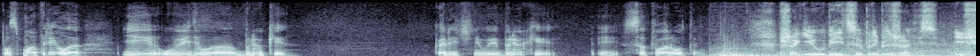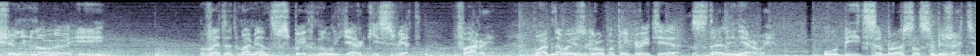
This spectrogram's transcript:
посмотрела и увидела брюки. Коричневые брюки и с отворотами. Шаги убийцы приближались. Еще немного и... В этот момент вспыхнул яркий свет. Фары. У одного из группы прикрытия сдали нервы. Убийца бросился бежать.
